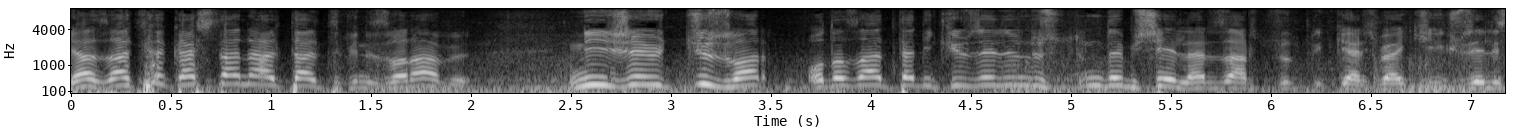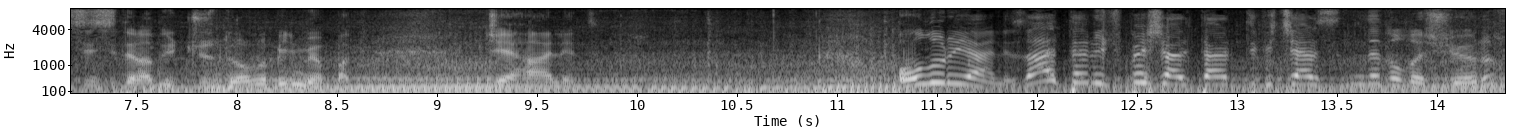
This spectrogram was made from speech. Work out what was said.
Ya zaten kaç tane alternatifiniz var abi? Ninja 300 var. O da zaten 250'nin üstünde bir şeyler. Zartürt. Gerçi belki 250 cc'dir adı 300'dür onu bilmiyorum bak. Cehalet. Olur yani. Zaten 3-5 alternatif içerisinde dolaşıyoruz.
